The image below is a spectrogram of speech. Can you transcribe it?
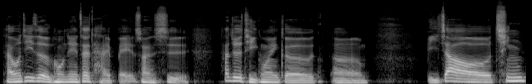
台湾记者的空间在台北算是，它就是提供一个呃比较亲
